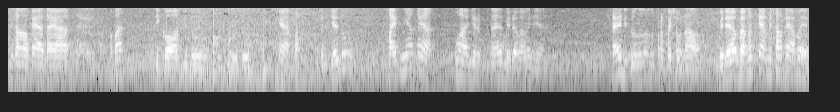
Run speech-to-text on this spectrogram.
Misalnya kayak saya apa di kos gitu duduk-duduk kayak pas kerja tuh vibe-nya kayak wah anjir ternyata beda banget ya. Saya dituntut untuk profesional. Beda banget kayak misal kayak apa ya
